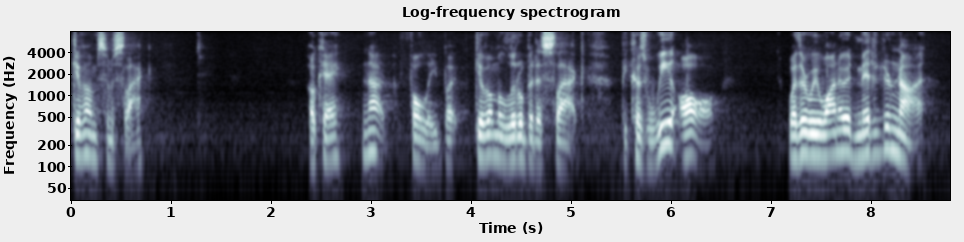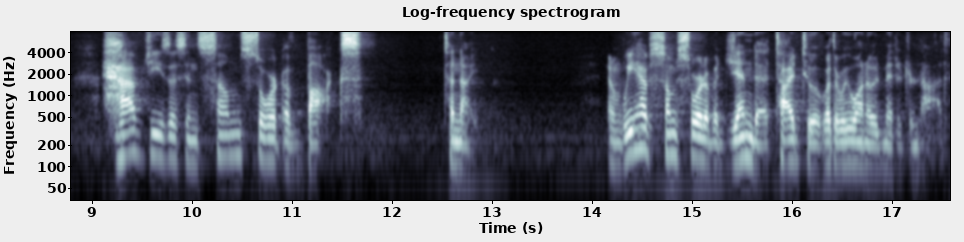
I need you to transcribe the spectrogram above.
give them some slack. Okay? Not fully, but give them a little bit of slack. Because we all, whether we want to admit it or not, have Jesus in some sort of box tonight. And we have some sort of agenda tied to it, whether we want to admit it or not.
